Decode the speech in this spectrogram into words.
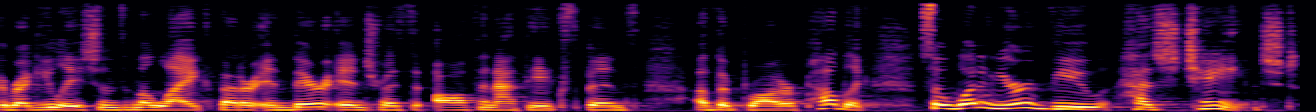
regulations and the like that are in their interest, often at the expense of the broader public. So, what, in your view, has changed?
